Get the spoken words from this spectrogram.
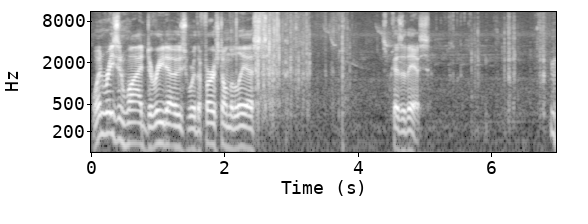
One reason why Doritos were the first on the list is because of this.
